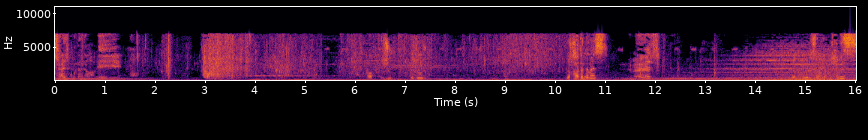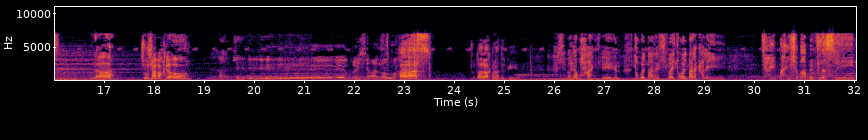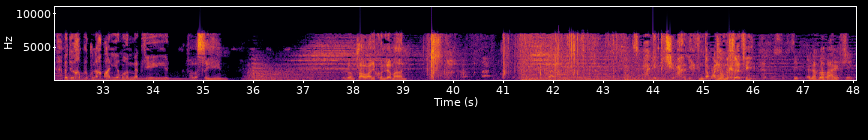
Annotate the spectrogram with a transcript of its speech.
كفي ورا جايكم أنا إيه؟ ها اجوا اجوا اجوا لك هذا نمس؟ نمس لكن هو لساتك بالحبس ولا؟ شو جابك لهون؟ حكيم رجال والله. خلاص. شو طالعك من هذا البير شباب أبو حاكم طول بالك شوي طول بالك علي. جايب معي شباب من فلسطين. بده يخبركم أخبارية مهمة كثير. من فلسطين قل اطلعوا عليكم الأمان؟ إذا ما حكيت كل شيء رح خليك تندم على اليوم اللي خلقت فيه. سيدي أنا ما بعرف شيء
